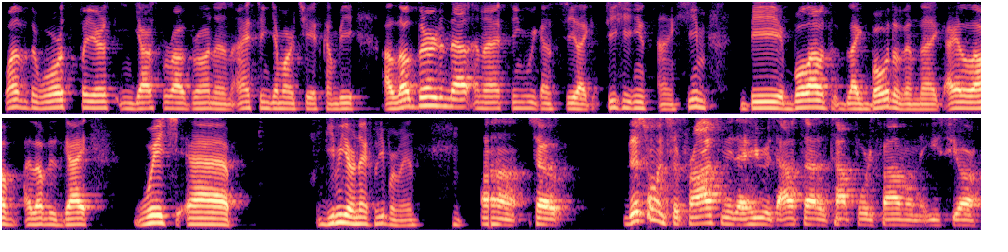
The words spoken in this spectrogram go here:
one of the worst players in yards per route run. And I think Ja'Marr Chase can be a lot better than that. And I think we can see like Tee Higgins and him be ball out like both of them. Like I love I love this guy. Which uh, give me your next leaper, man. uh, so this one surprised me that he was outside of the top 45 on the ECR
